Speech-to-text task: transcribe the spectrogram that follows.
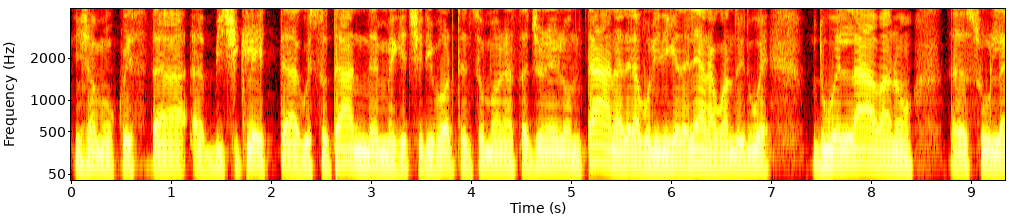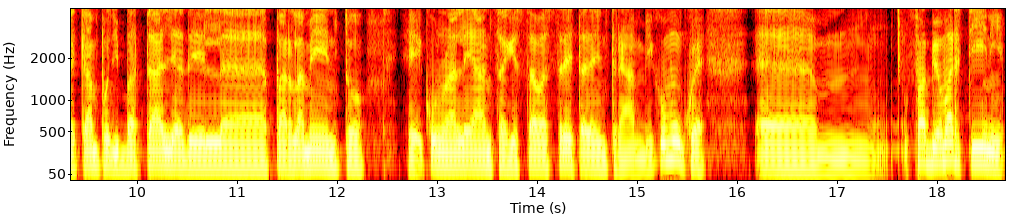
diciamo questa uh, bicicletta, questo tandem che ci riporta insomma a una stagione lontana della politica italiana quando i due duellavano uh, sul campo di battaglia del uh, Parlamento eh, con un'alleanza che stava stretta da entrambi. Comunque ehm, Fabio Martini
